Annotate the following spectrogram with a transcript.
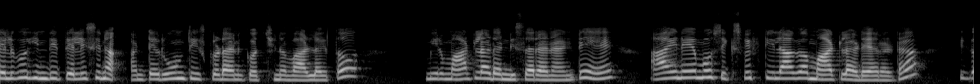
తెలుగు హిందీ తెలిసిన అంటే రూమ్ తీసుకోవడానికి వచ్చిన వాళ్ళతో మీరు మాట్లాడండి సార్ అని అంటే ఆయనేమో సిక్స్ ఫిఫ్టీ లాగా మాట్లాడారట. ఇక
